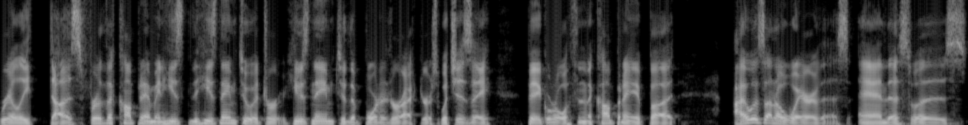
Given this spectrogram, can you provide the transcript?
really does for the company. I mean, he's he's named to a he was named to the board of directors, which is a big role within the company. But I was unaware of this, and this was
